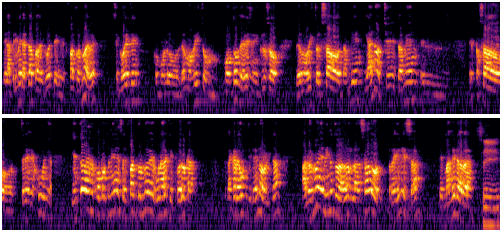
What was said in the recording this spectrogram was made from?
de la primera etapa del cohete Falcon 9. Ese cohete, como lo, hemos visto un montón de veces, incluso lo hemos visto el sábado también, y anoche también, el, el pasado 3 de junio. Y en todas las oportunidades el Falcon 9, una vez que coloca la carga útil en órbita, a los 9 minutos de haber lanzado, regresa de manera sí.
